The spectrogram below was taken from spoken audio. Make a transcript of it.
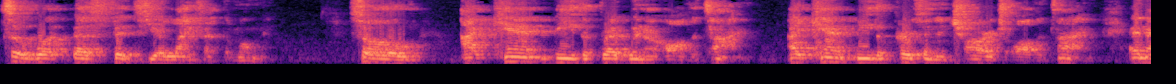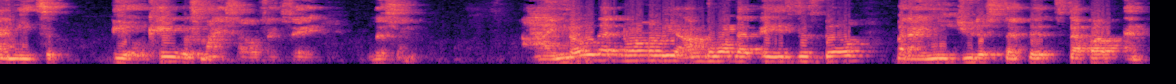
to what best fits your life at the moment. So I can't be the breadwinner all the time. I can't be the person in charge all the time. And I need to be okay with myself and say, listen, I know that normally I'm the one that pays this bill, but I need you to step it, step up and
